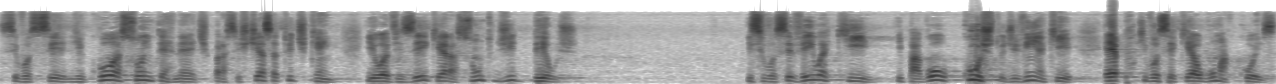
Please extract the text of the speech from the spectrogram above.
se você ligou a sua internet para assistir essa Twitchcam e eu avisei que era assunto de Deus, e se você veio aqui e pagou o custo de vir aqui, é porque você quer alguma coisa.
